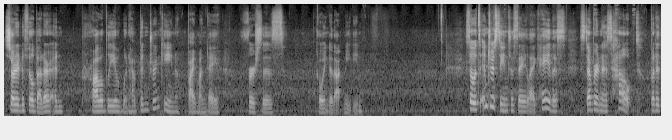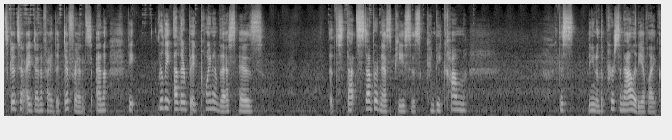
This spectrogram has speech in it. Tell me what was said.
started to feel better and probably would have been drinking by Monday versus going to that meeting. So it's interesting to say, like, hey, this stubbornness helped, but it's good to identify the difference. And the really other big point of this is that stubbornness piece is, can become this, you know, the personality of like,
